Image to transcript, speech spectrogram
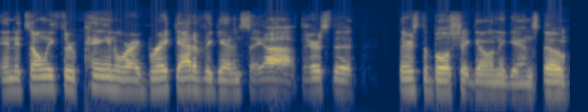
and it's only through pain where I break out of it again and say, ah, there's the there's the bullshit going again. So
